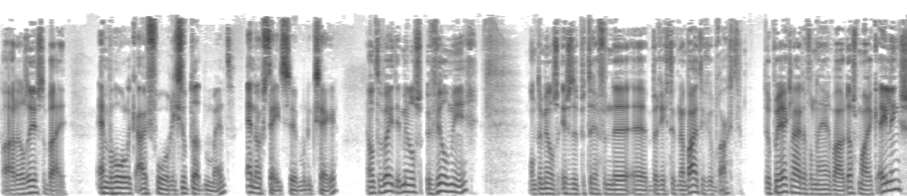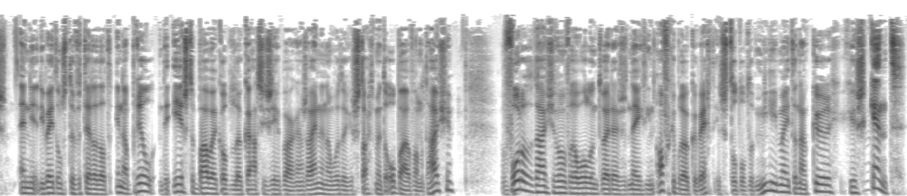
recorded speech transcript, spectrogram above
waren er als eerste bij. En behoorlijk euforisch op dat moment. En nog steeds, moet ik zeggen. Want we weten inmiddels veel meer. Want inmiddels is het betreffende bericht ook naar buiten gebracht. De projectleider van de herbouw, dat is Mark Elings. En die, die weet ons te vertellen dat in april de eerste bouwwerken op de locatie zichtbaar gaan zijn. En dan wordt er gestart met de opbouw van het huisje. Voordat het huisje van vrouw Hol in 2019 afgebroken werd, is het tot op de millimeter nauwkeurig gescand.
